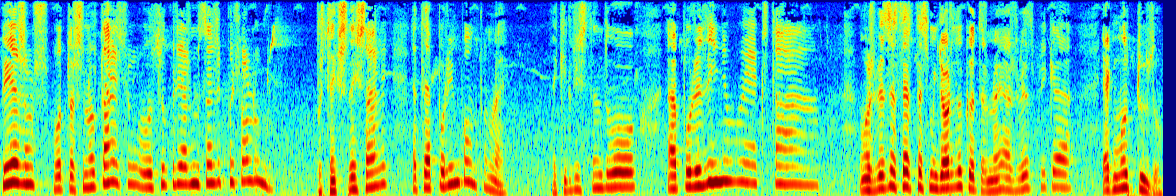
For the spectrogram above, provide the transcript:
pesam-se, botam-se no tacho, o açúcar e as maçãs e depois ao lume. Depois tem que se deixar até pôr em ponto, não é? Aquilo estando apuradinho é que está. Umas vezes acerta-se melhor do que outras, não é? Às vezes fica. É como tudo.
